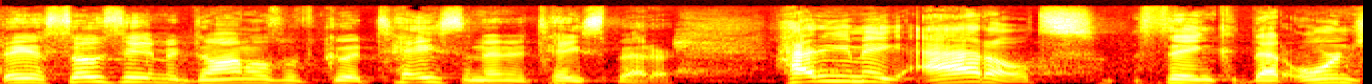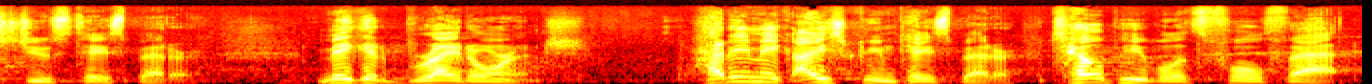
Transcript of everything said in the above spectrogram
They associate McDonald's with good taste and then it tastes better. How do you make adults think that orange juice tastes better? Make it bright orange. How do you make ice cream taste better? Tell people it's full fat.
